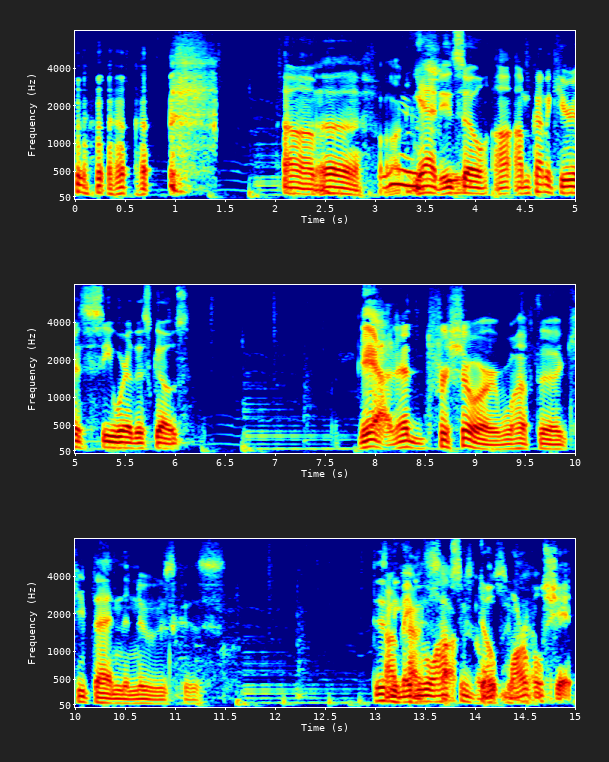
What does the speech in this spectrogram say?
Um, Uh, fuck. yeah, dude. So uh, I'm kind of curious to see where this goes. Yeah, that, for sure. We'll have to keep that in the news because Disney Uh, maybe we'll have some so we'll dope Marvel happens. shit.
